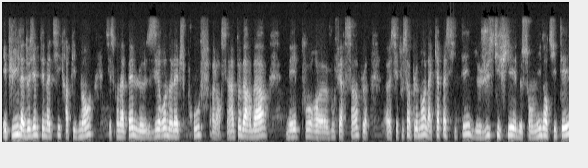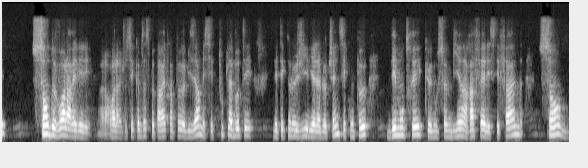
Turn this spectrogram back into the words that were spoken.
Et puis la deuxième thématique rapidement, c'est ce qu'on appelle le zero knowledge proof. Alors c'est un peu barbare, mais pour euh, vous faire simple, euh, c'est tout simplement la capacité de justifier de son identité sans devoir la révéler. Alors voilà, je sais comme ça, ça peut paraître un peu bizarre, mais c'est toute la beauté des technologies liées à la blockchain, c'est qu'on peut démontrer que nous sommes bien Raphaël et Stéphane sans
